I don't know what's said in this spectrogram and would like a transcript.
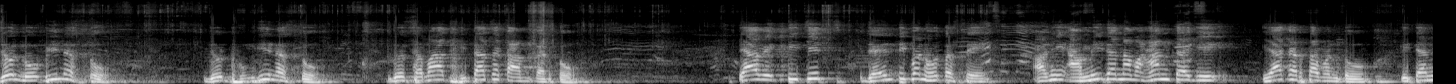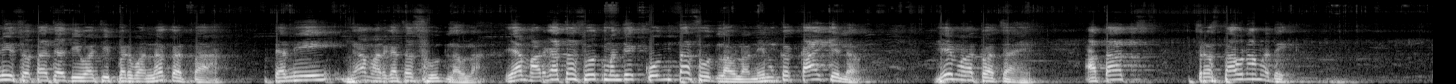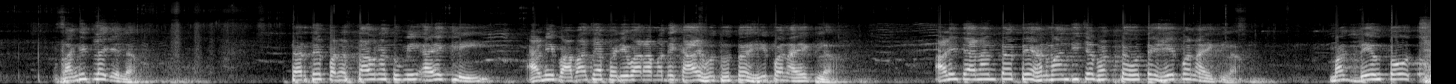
जो लोभी नसतो जो ढोंगी नसतो जो समाज हिताचं काम करतो त्या व्यक्तीचीच जयंती पण होत असते. आणि आम्ही ज्यांना महान त्यागी याकरता म्हणतो की त्यांनी स्वतःच्या जीवाची पर्वा न करता त्यांनी ह्या मार्गाचा शोध लावला. या मार्गाचा शोध म्हणजे कोणता शोध लावला? नेमकं काय केलं? हे महत्त्वाचं आहे. आताच प्रस्तावनामध्ये सांगितलं गेलं. तर ते प्रस्तावना तुम्ही ऐकली आणि बाबाच्या परिवारामध्ये काय होत होतं हे पण ऐकलं. आणि त्यानंतर ते हनुमानजीचे भक्त होते हे पण ऐकलं. मग देव तोच.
